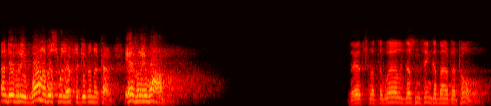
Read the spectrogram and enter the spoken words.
And every one of us will have to give an account. Every one. That's what the world doesn't think about at all.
